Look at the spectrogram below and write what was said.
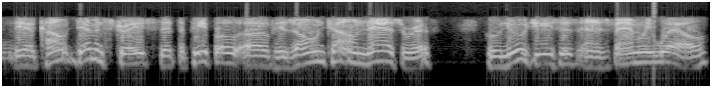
The account demonstrates that the people of his own town, Nazareth, who knew Jesus and his family well,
